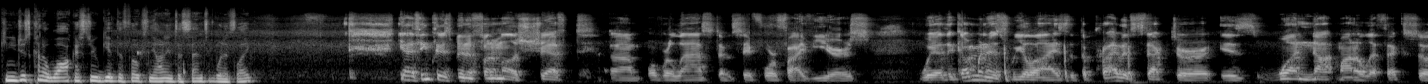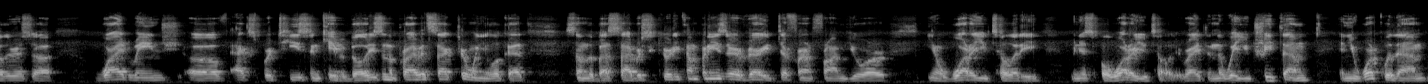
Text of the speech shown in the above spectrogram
Can you just kind of walk us through, give the folks in the audience a sense of what it's like? Yeah, I think there's been a fundamental shift um, over the last, I would say, four or five years where the government has realized that the private sector is one not monolithic so there is a wide range of expertise and capabilities in the private sector. When you look at some of the best cybersecurity companies they're very different from your you know water utility municipal water utility right? And the way you treat them and you work with them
